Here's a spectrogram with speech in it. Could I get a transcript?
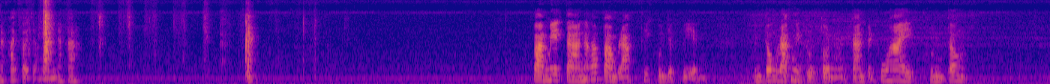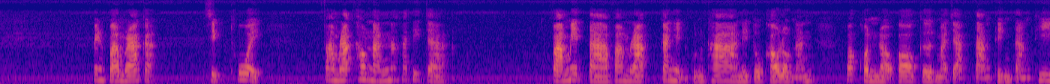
นะคะ ต่อจากนี้นะคะความเมตตานะคะความรักที่คุณจะเปลี่ยน คุณต้องรักในตัวตนการเป็นผู้ให้ คุณต้อง เป็นความรักอะสิบถ้วย ความรักเท่านั้นนะคะ ที่จะ ความเมตตาความรักการเห็นคุณค่าในตัวเขาเหล่านั้น ว่าคนเราก็เกิดมาจากต่างถิ่นต่างที่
